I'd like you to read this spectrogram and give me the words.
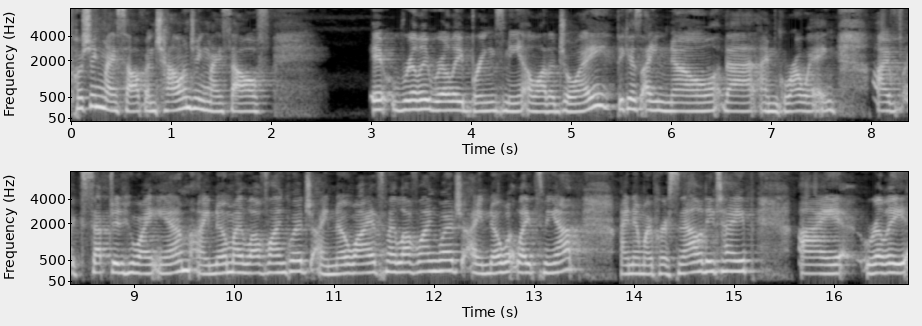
pushing myself and challenging myself it really, really brings me a lot of joy because I know that I'm growing. I've accepted who I am. I know my love language. I know why it's my love language. I know what lights me up. I know my personality type. I really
